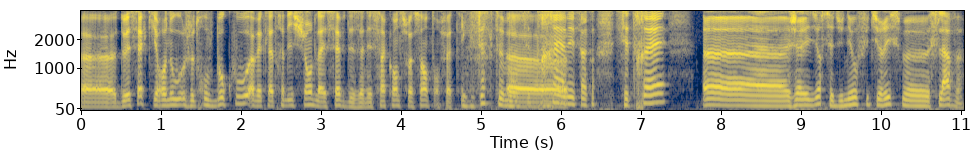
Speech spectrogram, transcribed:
euh, de SF qui renoue, je trouve beaucoup avec la tradition de la SF des années 50-60 en fait. Exactement, Euh, c'est très années 50. C'est très euh, j'allais dire c'est du néo-futurisme euh, slave.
